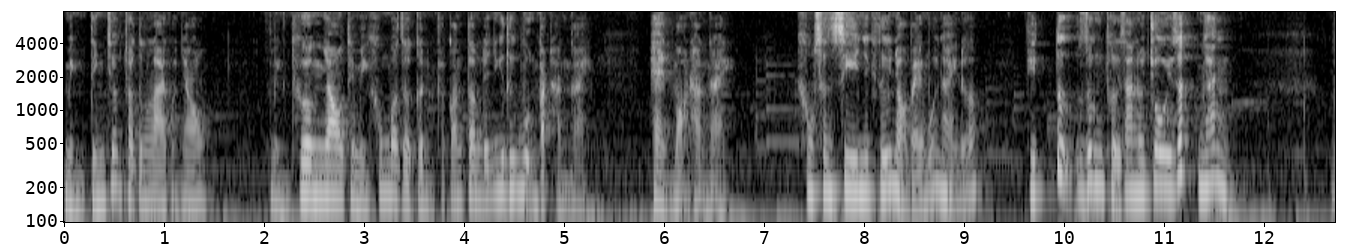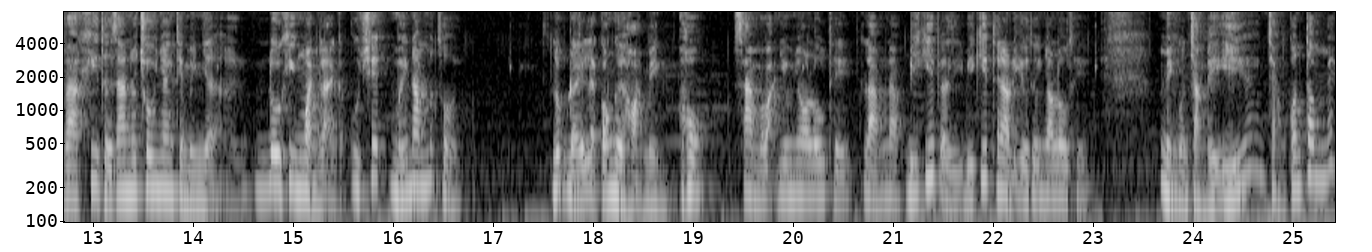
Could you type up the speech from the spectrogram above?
Mình tính trước cho tương lai của nhau. Mình thương nhau thì mình không bao giờ cần phải quan tâm đến những cái thứ vụn vặt hàng ngày, hèn mọn hàng ngày không sân si những cái thứ nhỏ bé mỗi ngày nữa thì tự dưng thời gian nó trôi rất nhanh. Và khi thời gian nó trôi nhanh thì mình ờ, đôi khi ngoảnh lại ui chết mấy năm mất rồi. Lúc đấy lại có người hỏi mình ô sao mà bạn yêu nhau lâu thế? Làm nào? Bí kíp là gì? Bí kíp thế nào để yêu thương nhau lâu thế? Mình còn chẳng để ý ấy, chẳng quan tâm ấy.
